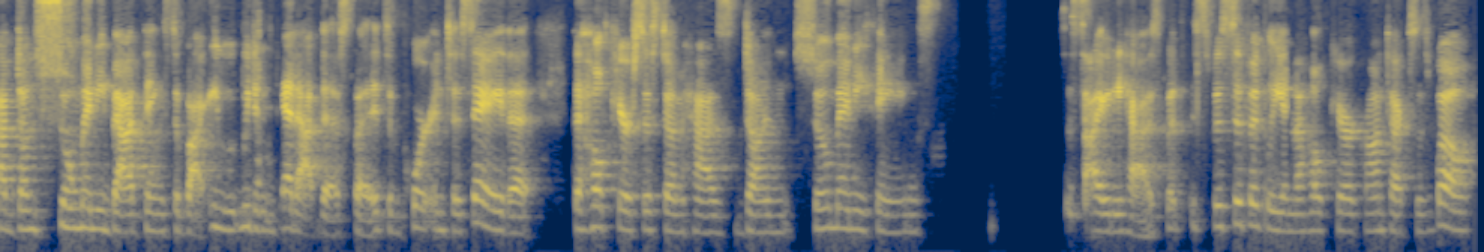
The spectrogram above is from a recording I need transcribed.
have done so many bad things to Black. We didn't get at this, but it's important to say that the healthcare system has done so many things, society has, but specifically in the healthcare context as well.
